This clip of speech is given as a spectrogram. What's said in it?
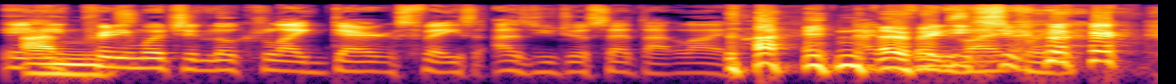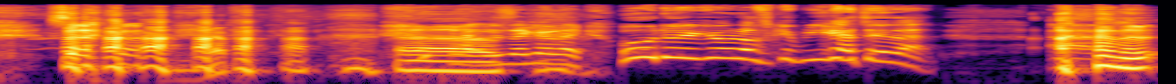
It, And- it pretty much it looked like Derek's face as you just said that line. I know I'm exactly. sure. so I was like, like, oh no, you're going off script. You can't say that. and,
